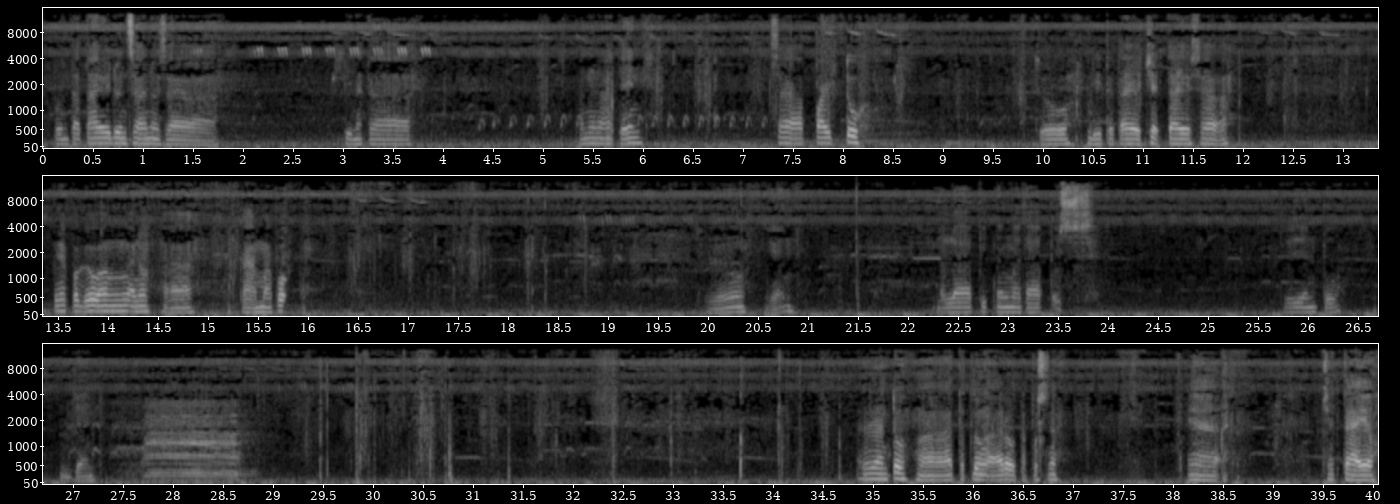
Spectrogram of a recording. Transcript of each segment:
punta tayo doon sa ano sa pinaka ano natin sa part 2 so dito tayo check tayo sa pinapagawang ano ah, kama po. So yan. Malapit nang matapos. So yan po. Dyan ano lang to? Ah, tatlong araw tapos na. Kaya check tayo.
